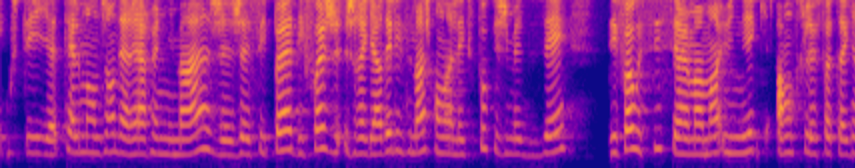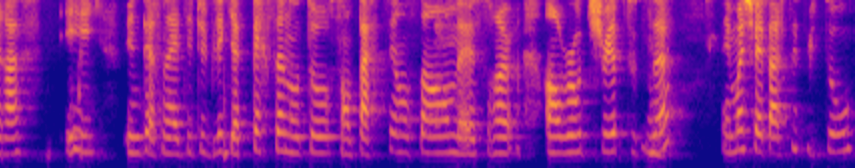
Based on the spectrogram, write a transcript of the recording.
écoutez, il y a tellement de gens derrière une image. Je ne sais pas, des fois, je, regardais les images pendant l'expo puis je me disais, des fois aussi, c'est un moment unique entre le photographe et une personnalité publique. Il n'y a personne autour, ils sont partis ensemble euh, sur un, en road trip, tout ça. Et moi, je fais partie plutôt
